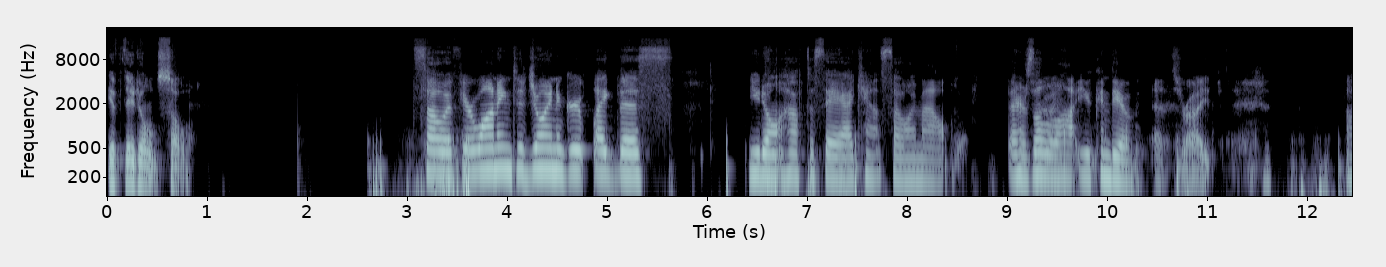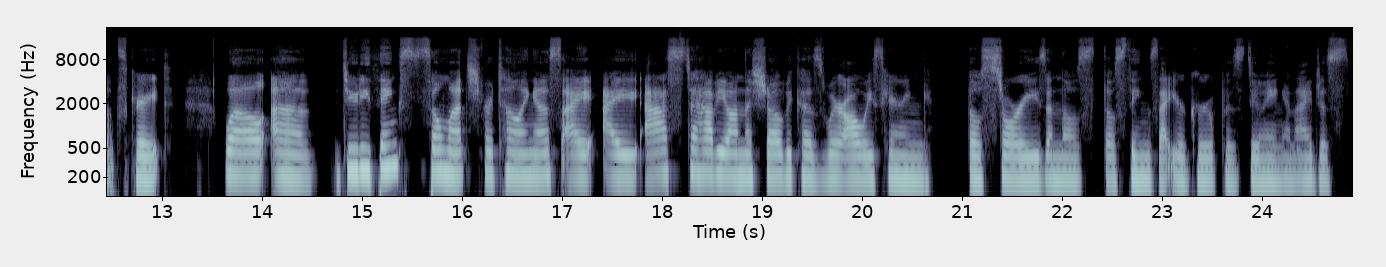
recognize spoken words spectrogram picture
if they don't sew. So if you're wanting to join a group like this, you don't have to say, I can't sew, I'm out. There's a Right. lot you can do. That's right. That's great. Well, uh, Judy, thanks so much for telling us. I, I asked to have you on the show because we're always hearing those stories and those those things that your group is doing. And I just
